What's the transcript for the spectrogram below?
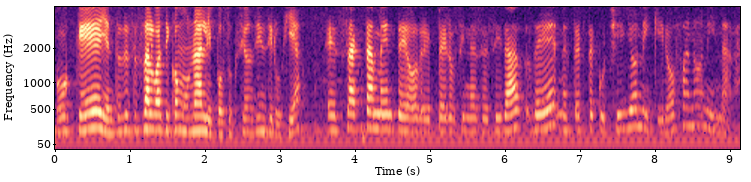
Ok, entonces es algo así como una liposucción sin cirugía. Exactamente, Audrey, pero sin necesidad de meterte cuchillo, ni quirófano, ni nada.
